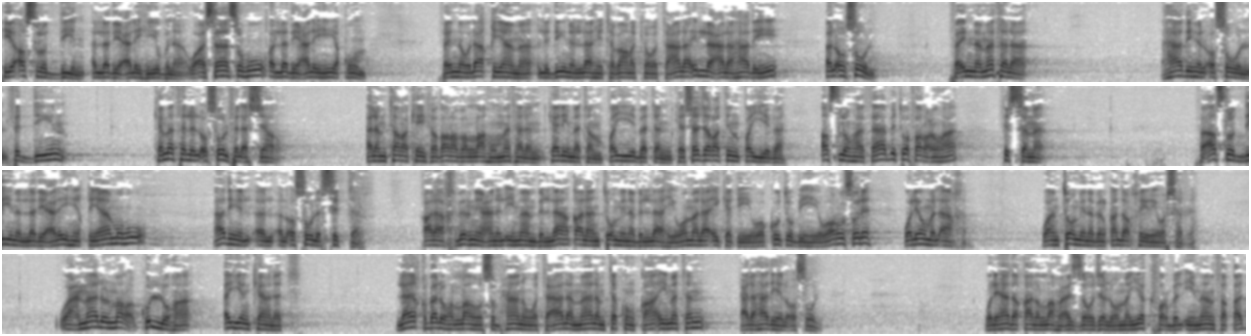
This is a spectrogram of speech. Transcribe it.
هي أصل الدين الذي عليه يبنى وأساسه الذي عليه يقوم. فإنه لا قيام لدين الله تبارك وتعالى إلا على هذه الأصول. فإن مثل هذه الأصول في الدين كمثل الأصول في الأشجار. ألم تر كيف ضرب الله مثلا كلمة طيبة كشجرة طيبة؟ أصلها ثابت وفرعها في السماء. فأصل الدين الذي عليه قيامه هذه الأصول الستة. قال أخبرني عن الإيمان بالله. قال أن تؤمن بالله وملائكته وكتبه ورسله واليوم الآخر. وأن تؤمن بالقدر خيره وشره. وأعمال المرء كلها ايا كانت لا يقبلها الله سبحانه وتعالى ما لم تكن قائمة على هذه الأصول. ولهذا قال الله عز وجل ومن يكفر بالإيمان فقد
